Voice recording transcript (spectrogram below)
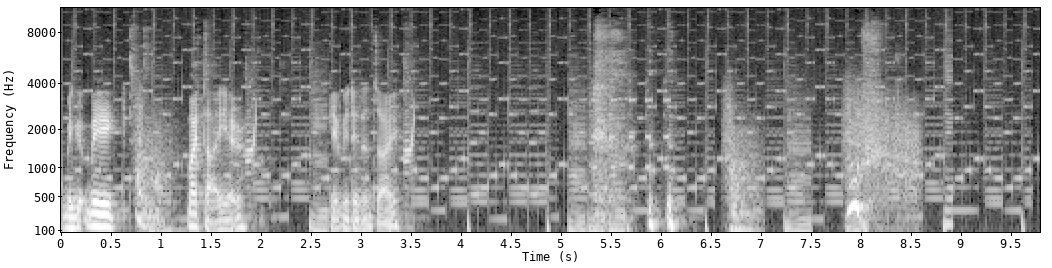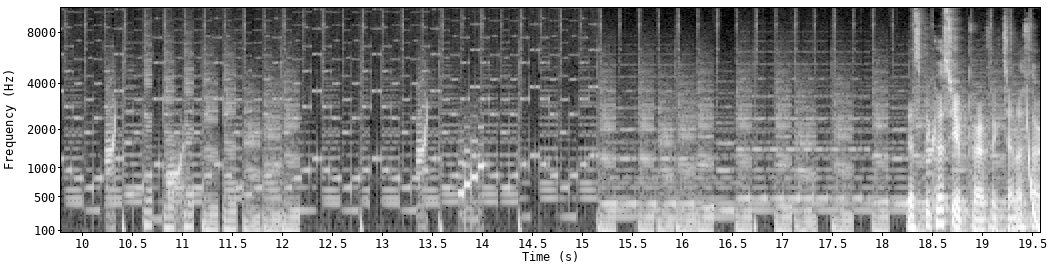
We, we might die here. Okay, we didn't die. Because you're perfect, Telethar.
